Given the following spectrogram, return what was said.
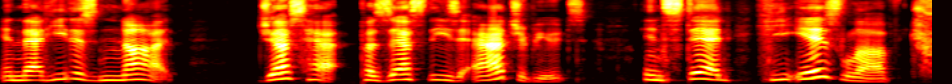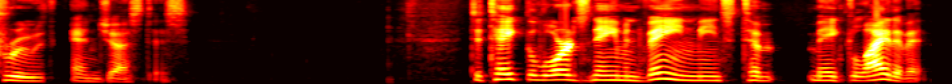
in that He does not just ha- possess these attributes, instead, He is love, truth, and justice. To take the Lord's name in vain means to make light of it.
